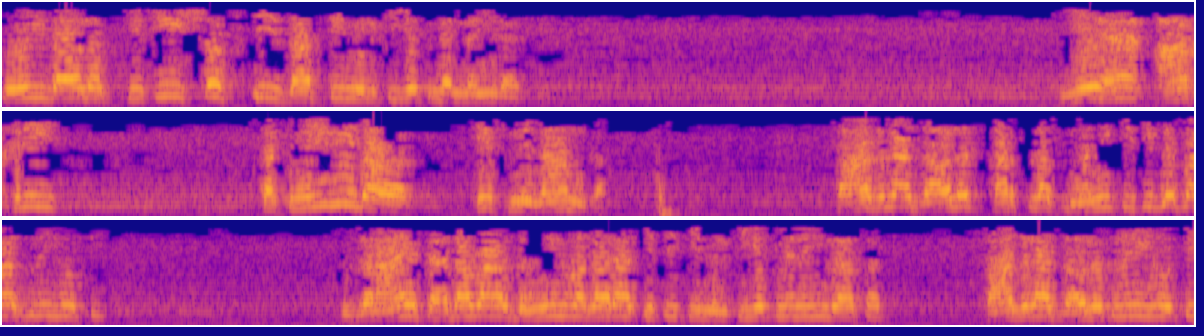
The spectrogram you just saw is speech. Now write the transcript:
کوئی دولت کسی شخص کی ذاتی ملکیت میں نہیں رہتی۔ یہ ہے آخری تکمیلی دور اس نظام کا۔ فاضلہ دولت ہر پلس منی کسی کے پاس نہیں ہوتی۔ ذرائع پیداوار زمین وغیرہ کسی کی ملکیت میں نہیں جا سکتی فاضلہ دولت نہیں ہوتی،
